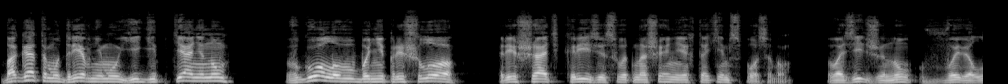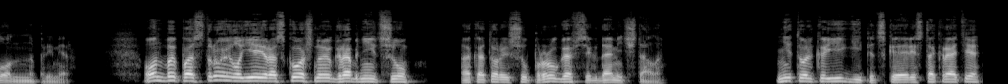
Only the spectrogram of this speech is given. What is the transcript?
Богатому древнему египтянину в голову бы не пришло решать кризис в отношениях таким способом, возить жену в Вавилон, например он бы построил ей роскошную гробницу, о которой супруга всегда мечтала. Не только египетская аристократия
